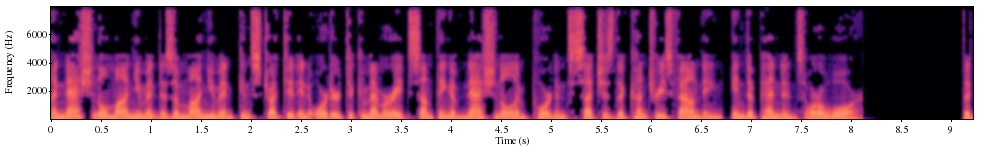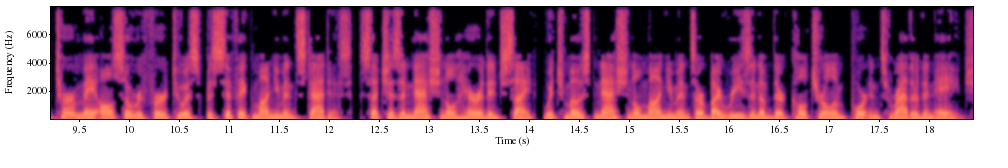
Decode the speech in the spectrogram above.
A national monument is a monument constructed in order to commemorate something of national importance such as the country's founding, independence or a war. The term may also refer to a specific monument status, such as a national heritage site, which most national monuments are by reason of their cultural importance rather than age.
